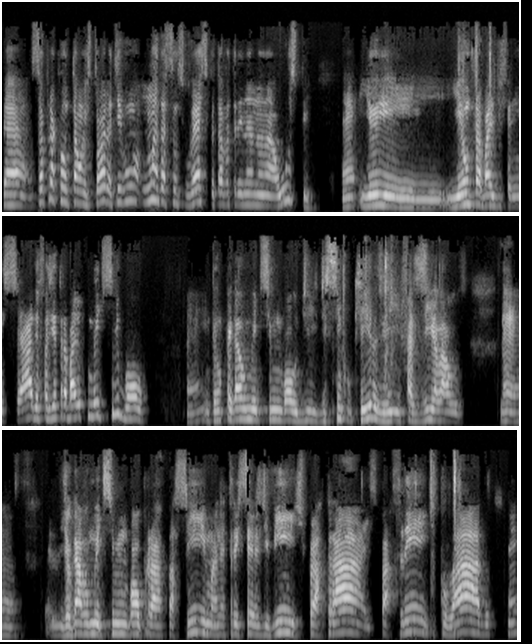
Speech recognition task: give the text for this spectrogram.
é, só para contar uma história, teve uma, uma da São Silvestre que eu estava treinando na USP, né, e, eu, e é um trabalho diferenciado, eu fazia trabalho com medicine ball. Né, então, eu pegava o medicine ball de, de 5 quilos e fazia lá os, né, jogava o medicine ball para cima, né, três séries de 20, para trás, para frente, para o lado, né?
